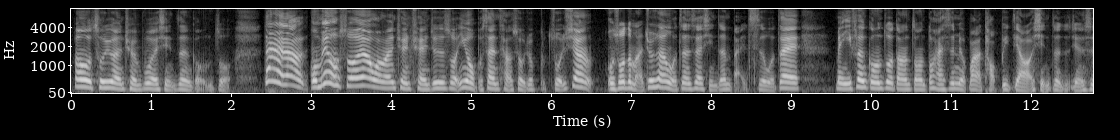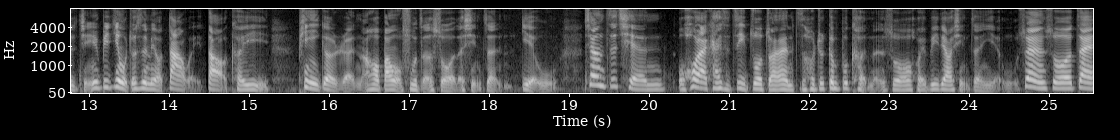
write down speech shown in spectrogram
帮我处理完全部的行政工作。当然了，我没有说要完完全全就是说，因为我不擅长，所以我就不做。就像我说的嘛，就算我真的是行政白痴，我在每一份工作当中都还是没有办法逃避掉行政这件事情，因为毕竟我就是没有大尾到可以聘一个人，然后帮我负责所有的行政业务。像之前我后来开始自己做专案之后，就更不可能说回避掉行政业务。虽然说在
